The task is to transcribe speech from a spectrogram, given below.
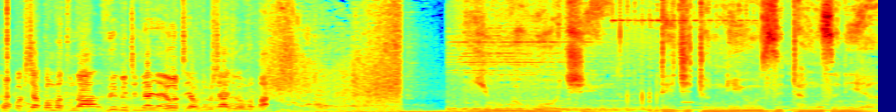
kwa kuhakikisha kwamba tunadhibiti mianya yote ya utoshaji wa mapato. You are watching Digital News Tanzania.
